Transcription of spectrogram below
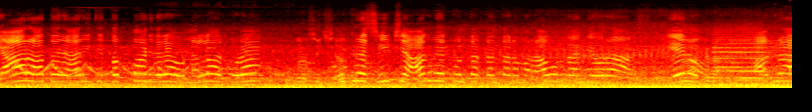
ಯಾರು ಆ ಥರ ಆ ರೀತಿ ತಪ್ಪು ಮಾಡಿದರೆ ಅವ್ರನ್ನೆಲ್ಲ ಕೂಡ ಉಗ್ರ ಶಿಕ್ಷೆ ಆಗಬೇಕು ಅಂತಕ್ಕಂಥ ನಮ್ಮ ರಾಹುಲ್ ಗಾಂಧಿಯವರ ಏನು ಆಗ್ರಹ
